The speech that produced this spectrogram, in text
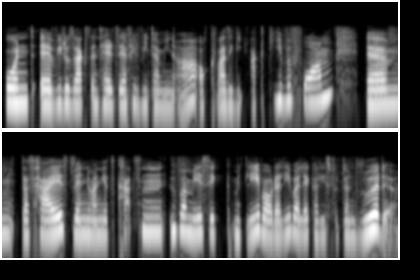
Und äh, wie du sagst, enthält sehr viel Vitamin A, auch quasi die aktive Form. Ähm, das heißt, wenn man jetzt Katzen übermäßig mit Leber oder Leberleckerlis füttern würde,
